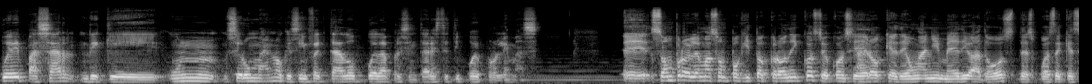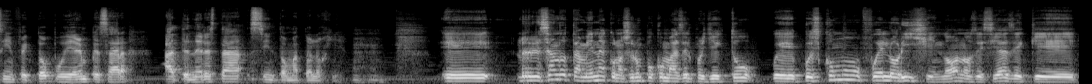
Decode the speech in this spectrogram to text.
puede pasar de que un ser humano que se ha infectado pueda presentar este tipo de problemas? Eh, son problemas un poquito crónicos. Yo considero ah. que de un año y medio a dos, después de que se infectó, pudiera empezar a tener esta sintomatología. Eh, regresando también a conocer un poco más del proyecto, eh, pues cómo fue el origen, ¿no? Nos decías de que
